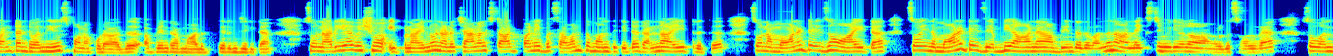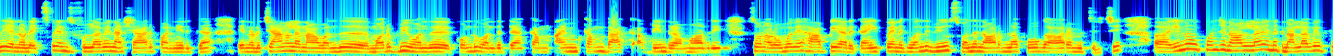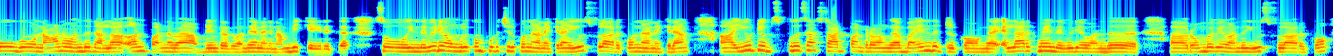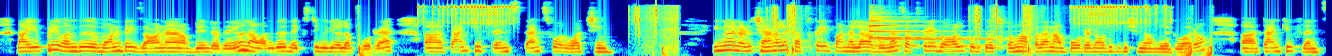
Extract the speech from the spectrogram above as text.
கண்டென்ட் வந்து யூஸ் பண்ணக்கூடாது அப்படின்ற மாதிரி தெரிஞ்சுக்கிட்டேன். ஸோ நிறைய விஷயம் இப்போ நான் இன்னும் என்னோட சேனல் ஸ்டார்ட் பண்ணி இப்போ செவன்த் மந்த் கிட்ட ரன் ஆகிட்டு இருக்கு ஸோ நான் மானிட்டைஸும் ஆயிட்டேன். ஸோ இந்த மானிட்டைஸ் எப்படி ஆனேன் அப்படின்றத வந்து நான் நெக்ஸ்ட் வீடியோவில் நான் உங்களுக்கு சொல்கிறேன் ஸோ வந்து என்னோட எக்ஸ்பீரியன்ஸ் ஃபுல்லாகவே நான் ஷேர் பண்ணியிருக்கேன். என்னோட சேனலை நான் வந்து மறுபடியும் வந்து கொண்டு வந்துட்டேன். கம் ஐம் கம் பேக் அப்படின்ற மாதிரி. ஸோ நான் ரொம்பவே ஹாப்பியாக இருக்கேன். இப்போ எனக்கு வந்து வியூஸ் வந்து நார்மலாக போக ஆரம்பிச்சிருச்சு. இன்னும் கொஞ்ச நாளில் எனக்கு நல்லாவே போகும். நானும் வந்து நல்லா ஏர்ன் பண்ணுவேன் அப்படின்றது வந்து எனக்கு நம்பிக்கை இருக்கு. ஸோ இந்த வீடியோ உங்களுக்கும் பிடிச்சிருக்கும்னு நினைக்கிறேன். யூஸ்ஃபுல்லாக இருக்கும்னு நினைக்கிறேன். யூடியூப்ஸ் புதுசாக ஸ்டார்ட் பண்ணுறவங்க பயந்துட்டு இருக்கவங்க எல்லாருக்குமே இந்த வீடியோ வந்து ரொம்பவே வந்து யூஸ்ஃபுல்லாக இருக்கும். நான் எப்படி வந்து மானிட்டைஸ் ஆனேன் அப்படின்றதையும் நான் வந்து நெக்ஸ்ட் வீடியோவில் போடுறேன். தேங்க்யூ ஃப்ரெண்ட்ஸ் தேங்க்ஸ் ஃபார் வாட்சிங் இன்னும் என்னோட சேனலை சப்ஸ்கிரைப் பண்ணலை அப்படின்னா சப்ஸ்கிரைப் ஆல் கொடுத்து வச்சுக்கோங்க. அப்போ தான் நான் போடுற நோட்டிஃபிகேஷன் உங்களுக்கு வரும். Thank you friends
